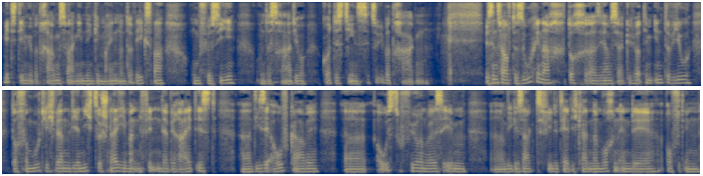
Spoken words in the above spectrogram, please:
mit dem Übertragungswagen in den Gemeinden unterwegs war, um für sie und das Radio Gottesdienste zu übertragen. Wir sind zwar auf der Suche nach, doch äh, Sie haben es ja gehört im Interview, doch vermutlich werden wir nicht so schnell jemanden finden, der bereit ist, äh, diese Aufgabe äh, auszuführen, weil es eben, wie gesagt, viele Tätigkeiten am Wochenende, oft in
